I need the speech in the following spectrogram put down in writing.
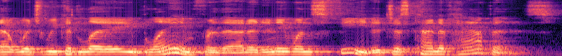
at which we could lay blame for that at anyone's feet. It just kind of happens.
